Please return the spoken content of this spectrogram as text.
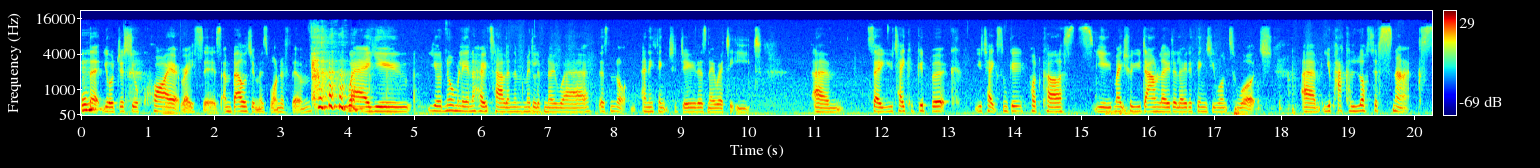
That you're just your quiet races, and Belgium is one of them, where you you're normally in a hotel in the middle of nowhere. There's not anything to do. There's nowhere to eat. Um, so you take a good book, you take some good podcasts, you make sure you download a load of things you want to watch, um, you pack a lot of snacks.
